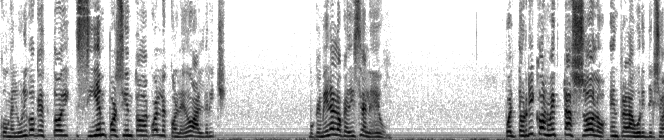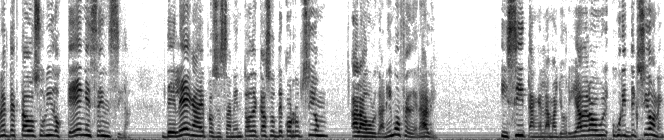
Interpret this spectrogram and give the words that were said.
con el único que estoy 100% de acuerdo es con Leo Aldrich. Porque miren lo que dice Leo. Puerto Rico no está solo entre las jurisdicciones de Estados Unidos que en esencia delegan el procesamiento de casos de corrupción a los organismos federales. Y citan en la mayoría de las jurisdicciones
